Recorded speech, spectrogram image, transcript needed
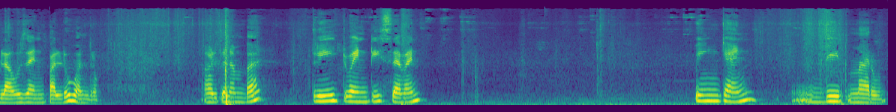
ப்ளவுஸ் அண்ட் பல்லு வந்துடும் அடுத்த number three twenty seven pink and deep maroon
